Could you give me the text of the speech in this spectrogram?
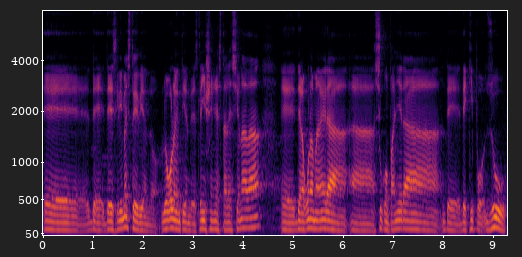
eh, de, esgrima estoy viendo. Luego lo entiendes, Lin Shen está lesionada, eh, de alguna manera su compañera de, de, equipo, Zhu,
